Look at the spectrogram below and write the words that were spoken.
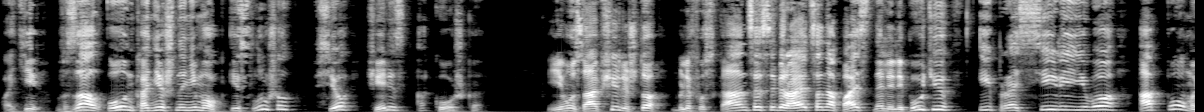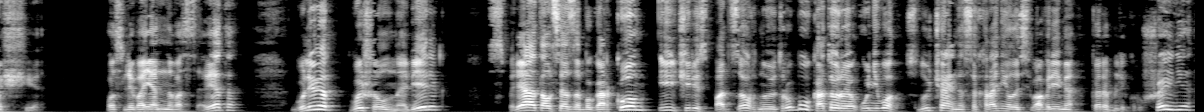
Войти в зал он, конечно, не мог и слушал все через окошко. Ему сообщили, что блефусканцы собираются напасть на Лилипутию и просили его о помощи. После военного совета Гулливер вышел на берег, спрятался за бугорком и через подзорную трубу, которая у него случайно сохранилась во время кораблекрушения,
